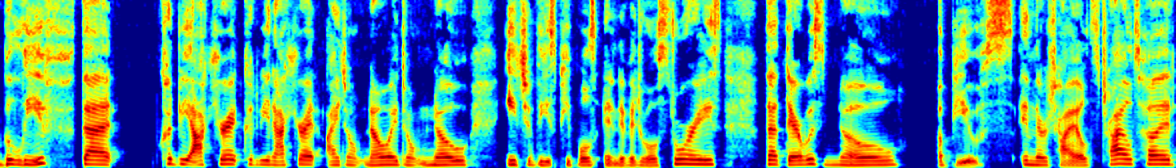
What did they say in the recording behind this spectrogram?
belief that could be accurate, could be inaccurate. I don't know. I don't know each of these people's individual stories that there was no abuse in their child's childhood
